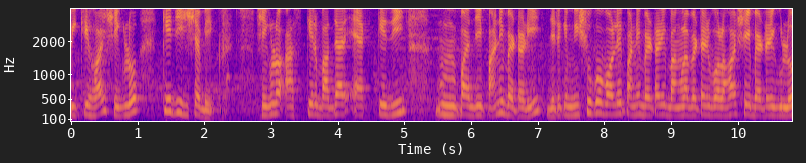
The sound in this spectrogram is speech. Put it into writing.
বিক্রি হয়, সেগুলো কেজি হিসাবে। সেগুলো আজকের বাজার এক কেজি যে পানি ব্যাটারি, যেটাকে মিশুকও বলে, পানি ব্যাটারি বাংলা ব্যাটারি বলা হয়, সেই ব্যাটারিগুলো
